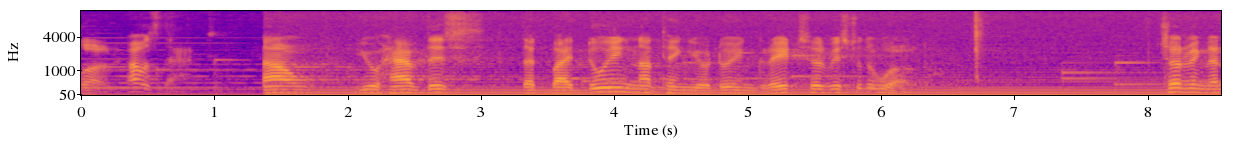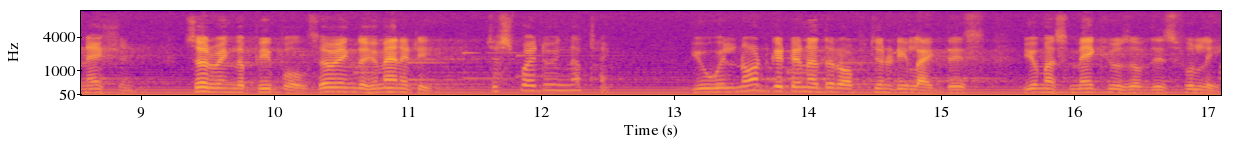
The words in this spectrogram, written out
world. How's that? Now you have this, that by doing nothing, you're doing great service to the world. Serving the nation, serving the people, serving the humanity, just by doing nothing. You will not get another opportunity like this, you must make use of this fully.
